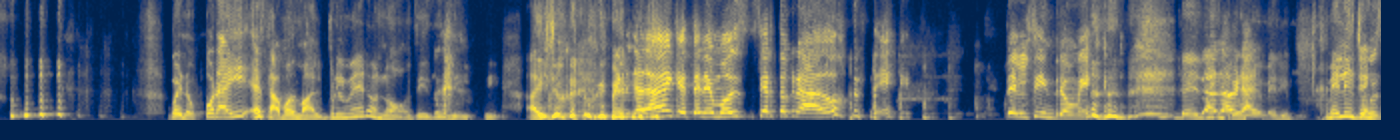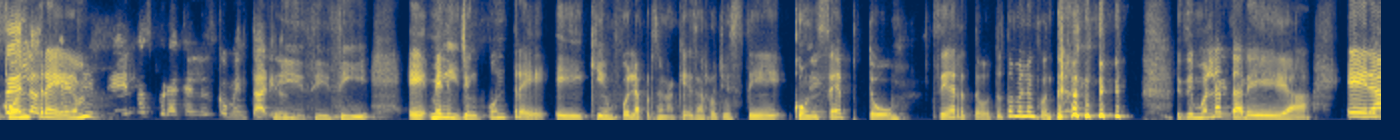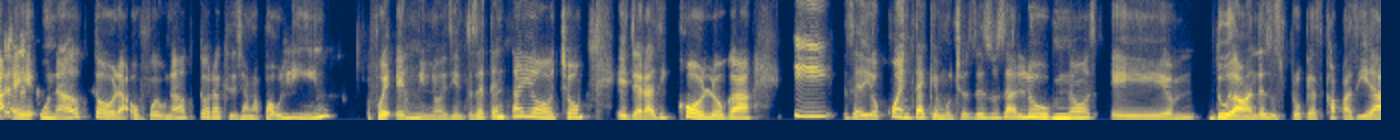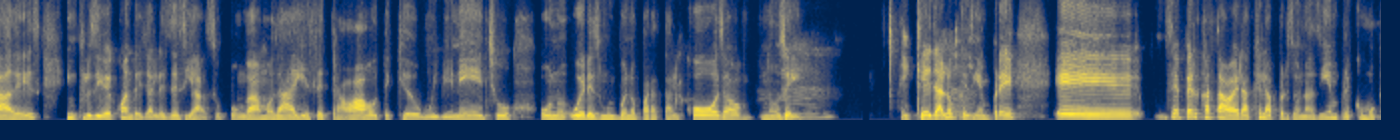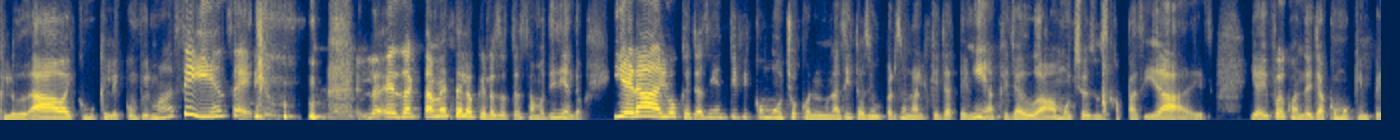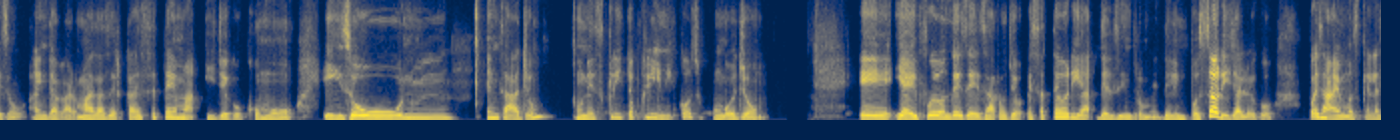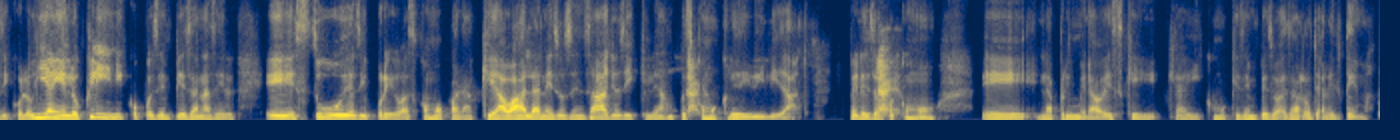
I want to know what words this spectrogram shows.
Bueno, por ahí estamos mal. Primero, no, sí, sí, sí. Ahí yo creo que... Bueno, ya saben que tenemos cierto grado del síndrome. del síndrome, Meli. Meli, yo encontré... por acá en los comentarios. Sí, sí, sí. Eh, Meli, yo encontré eh, quién fue la persona que desarrolló este concepto, ¿cierto? Tú también lo encontraste. Hicimos la tarea. Era eh, una doctora, o fue una doctora que se llama Pauline fue en 1978, ella era psicóloga y se dio cuenta de que muchos de sus alumnos em, dudaban de sus propias capacidades, inclusive cuando ella les decía, supongamos, ay, este trabajo te quedó muy bien hecho o, no, o eres muy bueno para tal cosa, no sé. Y que ella lo que siempre eh, se percataba era que la persona siempre como que lo daba y como que le confirmaba, sí, en serio. Exactamente lo que nosotros estamos diciendo. Y era algo que ella se identificó mucho con una situación personal que ella tenía, que ella dudaba mucho de sus capacidades. Y ahí fue cuando ella como que empezó a indagar más acerca de este tema y llegó como, hizo un ensayo, un escrito clínico, supongo yo, eh, y ahí fue donde se desarrolló esa teoría del síndrome del impostor y ya luego pues sabemos que en la psicología y en lo clínico pues empiezan a hacer eh, estudios y pruebas como para que avalan esos ensayos y que le dan pues como credibilidad. Pero esa fue como eh, la primera vez que, que, ahí como que se empezó a desarrollar el tema.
